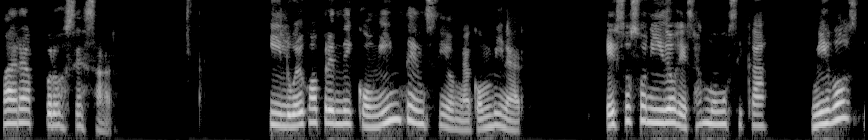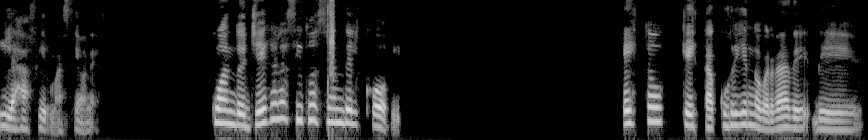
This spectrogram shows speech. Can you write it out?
Para procesar. Y luego aprendí con intención a combinar esos sonidos, esa música, mi voz y las afirmaciones. Cuando llega la situación del COVID, esto que está ocurriendo, ¿verdad? De,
